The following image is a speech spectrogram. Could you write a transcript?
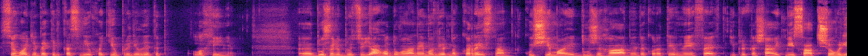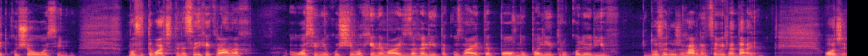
Сьогодні декілька слів хотів приділити б лохині. Е, Дуже люблю цю ягоду, вона неймовірно корисна. Кущі мають дуже гарний декоративний ефект і прикрашають мій сад що влітку, що осінню. Можете бачити на своїх екранах. Осінню кущі лохини мають взагалі таку, знаєте, повну палітру кольорів. Дуже-дуже гарно це виглядає. Отже,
